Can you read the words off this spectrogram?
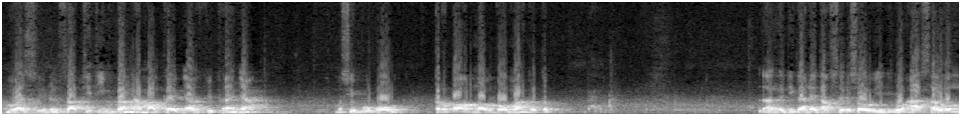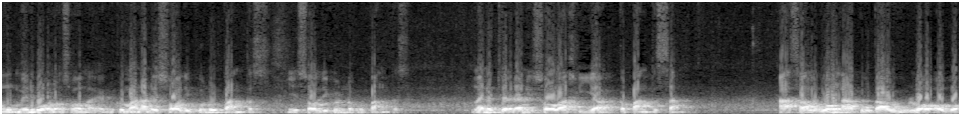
wasinu saat ditimbang amal baiknya lebih banyak meskipun terpaut 0, tetap lah ada tafsir sawi ini asal wong mukmin kok ono saleh. Iku maknane salikun itu pantes. Ini salikun itu pantes. Lah ini darani solahia kepantesan. Asal wong ngaku kawula Allah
